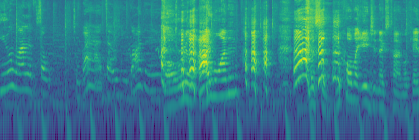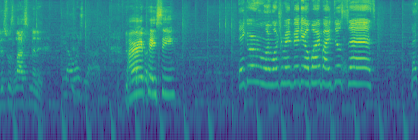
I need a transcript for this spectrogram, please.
you wanted so too bad, so you got it. Oh, really? I wanted. Listen, you call my agent next time, okay? This was last minute. No, it's not. All right, Pacie. Thank you everyone watching my video. Bye bye, deuces. Like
